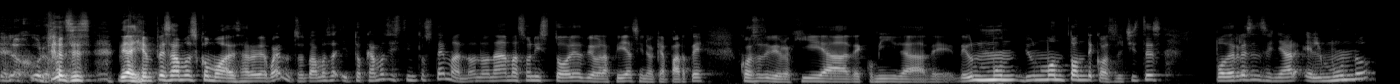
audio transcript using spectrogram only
te lo juro. Entonces, de ahí empezamos como a desarrollar, bueno, entonces vamos a, y tocamos distintos temas, ¿no? No nada más son historias, biografías, sino que aparte cosas de biología, de comida, de, de, un, de un montón de cosas. El chiste es poderles enseñar el mundo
